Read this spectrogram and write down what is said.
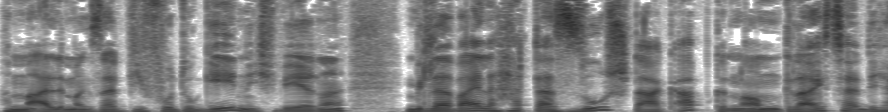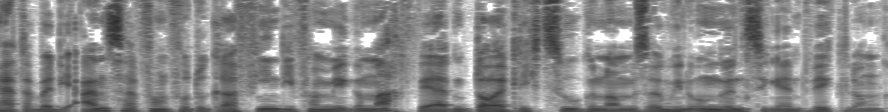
haben alle immer gesagt, wie fotogen ich wäre. Mittlerweile hat das so stark abgenommen. Gleichzeitig hat aber die Anzahl von Fotografien, die von mir gemacht werden, deutlich zugenommen. Ist irgendwie eine ungünstige Entwicklung.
